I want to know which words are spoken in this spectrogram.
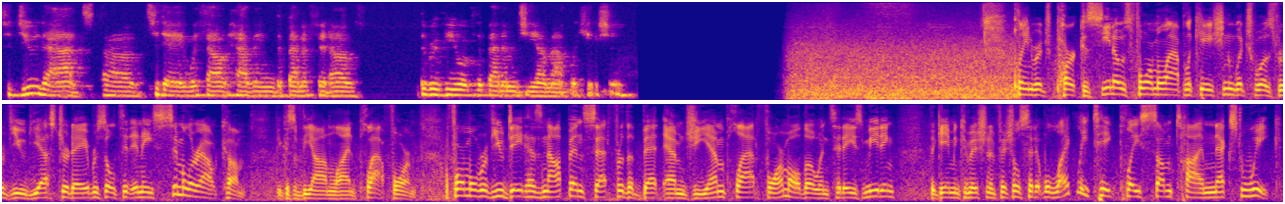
to do that uh, today without having the benefit of the review of the BetMGM application. Plainridge Park Casino's formal application, which was reviewed yesterday, resulted in a similar outcome because of the online platform. A formal review date has not been set for the BetMGM platform, although in today's meeting, the Gaming Commission official said it will likely take place sometime next week.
